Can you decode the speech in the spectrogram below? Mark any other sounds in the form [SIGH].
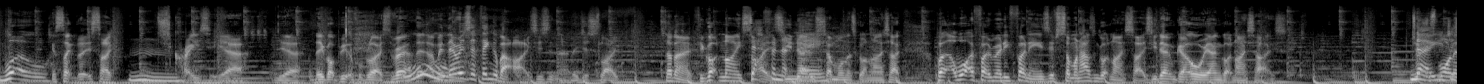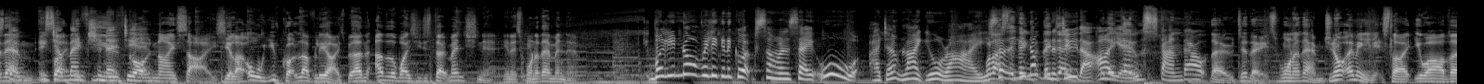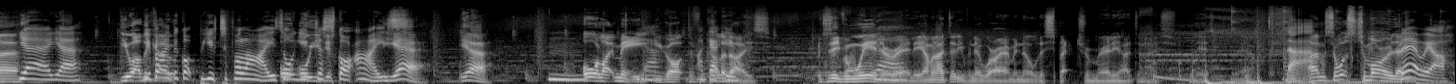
Whoa. It's like it's like it's Hmm. crazy. Yeah, yeah. They've got beautiful blue eyes. Very, I mean, there is a thing about eyes, isn't there? They just like. I don't know. If you've got nice eyes, you know someone that's got nice eyes. But what I find really funny is if someone hasn't got nice eyes, you don't go, "Oh, he hasn't got nice eyes." No, it's you one just of them. don't. You don't mention if it, you've do got you? nice eyes, you're like, "Oh, you've got lovely eyes," but otherwise you just don't mention it. You know, it's one of them, isn't it? Well, you're not really going to go up to someone and say, "Oh, I don't like your eyes." Well, So the you're thing, not going to do that, are they you? don't stand out though, do they? It's one of them. Do you know what I mean? It's like you either Yeah, yeah. you either You've go, either got beautiful eyes or, you've you just, got eyes. Yeah, yeah. Or like me, Yeah, you got different coloured you. eyes, which is even weirder, Yeah. really. I mean, I don't even know where I am in all this spectrum, really. I don't know. It's weird. Yeah. Nah. Um, so what's tomorrow then? There we are.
